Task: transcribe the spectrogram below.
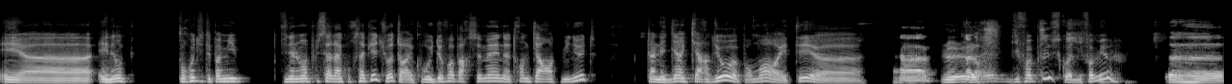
Et, euh, et donc, pourquoi tu t'es pas mis finalement plus à la course à pied? Tu vois, tu aurais couru deux fois par semaine, 30-40 minutes les gains cardio, pour moi, auraient été euh, euh alors, dix fois plus, quoi, dix fois mieux. Euh,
